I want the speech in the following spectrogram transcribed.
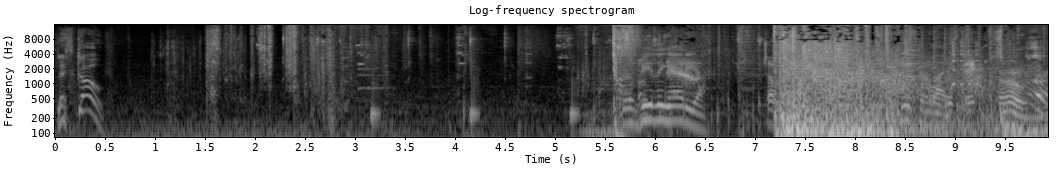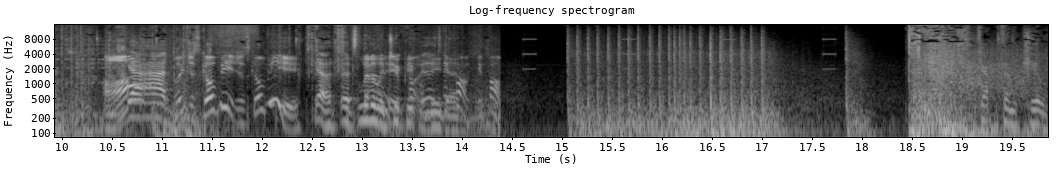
Let's go. Revealing area. Good job. Neutralized. Good pick. Oh, oh Huh? Oh. God. Wait, just go B. Just go B. Yeah, it's literally Hey, two people yeah, D keep dead. on, keep on. Captain killed.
